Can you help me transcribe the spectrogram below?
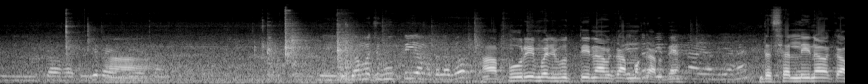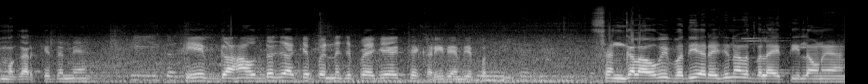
ਠੀਕ ਆ ਆਹ ਚੀਜ਼ ਪੈਂਦੀ ਹਾਂ। ਹੈ। ਠੀਕ ਆ ਮਜ਼ਬੂਤੀ ਆ ਮਤਲਬ? ਹਾਂ ਪੂਰੀ ਮਜ਼ਬੂਤੀ ਨਾਲ ਕੰਮ ਇੱਧਰ ਵੀ ਕਰਦੇ ਆ। ਪਿੰਨ ਆ ਜਾਂਦੀਆਂ ਹੈ? ਤਸੱਲੀ ਨਾਲ ਕੰਮ ਕਰਕੇ ਦਿੰਨੇ ਆ। ਠੀਕ ਆ ਜੀ, ਇਹ ਗਾਹਾਂ ਉਧਰ ਜਾ ਕੇ ਪਿੰਨ 'ਚ ਪੈ ਕੇ ਇੱਥੇ ਖੜੀ ਰਹਿੰਦੀ ਹੈ ਪੱਤੀ। ਠੀਕ ਆ ਜੀ। ਸੰਗਲ ਆ ਉਹ ਵੀ ਵਧੀਆ ਓਰੀਜਨਲ ਬਲੈਤੀ ਲਾਉਣੇ ਆ।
